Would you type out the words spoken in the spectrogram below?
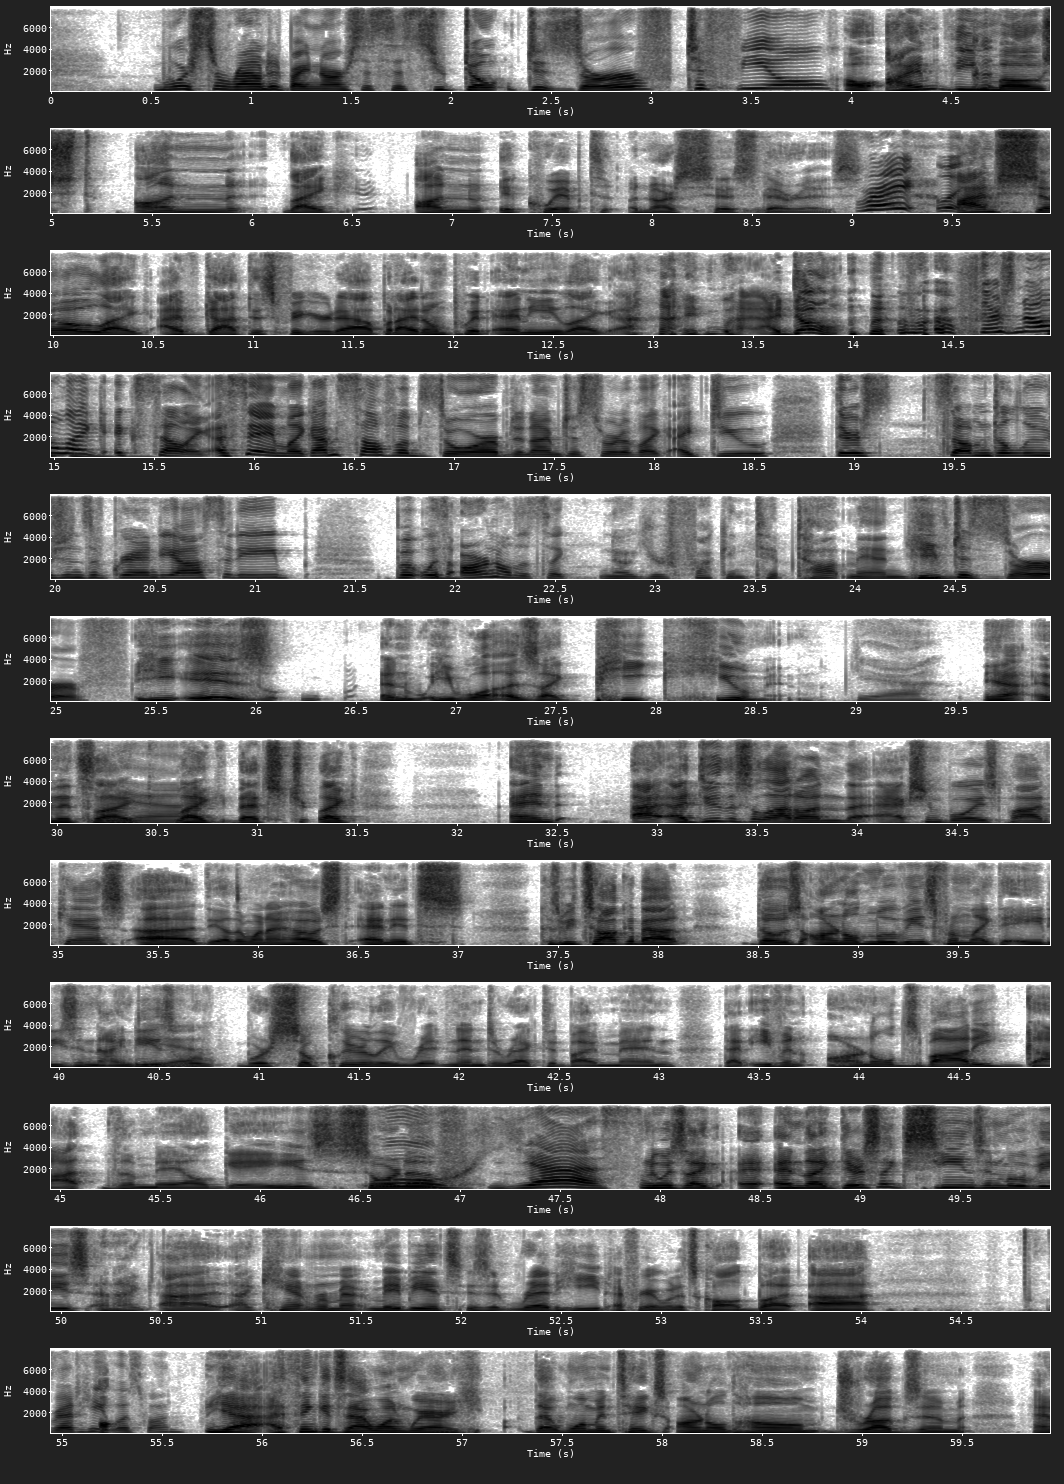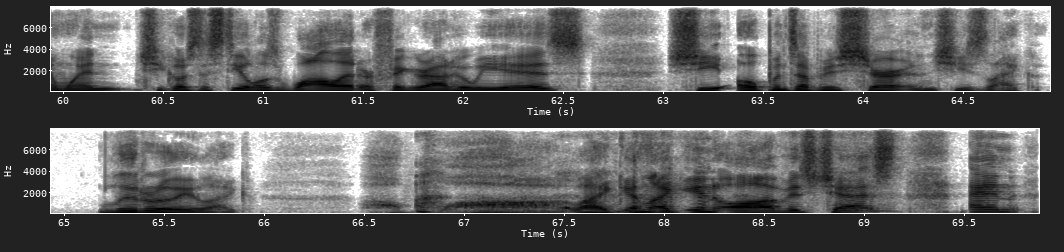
we're surrounded by narcissists who don't deserve to feel. Oh, I'm the most un like unequipped narcissist there is. Right? Like- I'm so like I've got this figured out, but I don't put any like I, I don't. There's no like excelling. Uh, Same, like I'm self-absorbed, and I'm just sort of like I do. There's some delusions of grandiosity. But with Arnold, it's like, no, you're fucking tip top, man. You deserve. he is and he was like peak human. Yeah. Yeah, and it's like Yeah. like that's true. Like, and I, I do this a lot on the Action Boys podcast, uh, the other one I host, and it's because we talk about those Arnold movies from like the 80s and 90s Yeah. were, were so clearly written and directed by men that even Arnold's body got the male gaze, sort Ooh, of. Yes. It was like, and like, there's like scenes in movies, and I uh, I can't remember. Maybe it's is it Red Heat? I forget what it's called, but uh, Red Heat was one. yeah, I think it's that one where he, that woman takes Arnold home, drugs him, and when she goes to steal his wallet or figure out who he is, she opens up his shirt and she's like, literally like, oh wow, like and like in awe of his chest. And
